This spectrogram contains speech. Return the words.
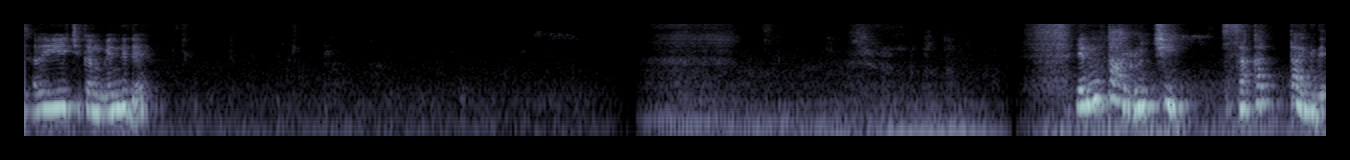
ಸರಿ ಈ ಚಿಕನ್ ಬೆಂದಿದೆ. ಎಂಥ ರುಚಿ, ಸಖತ್ತಾಗಿದೆ.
